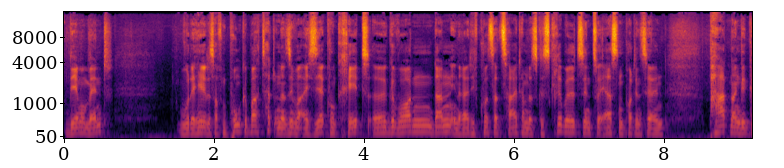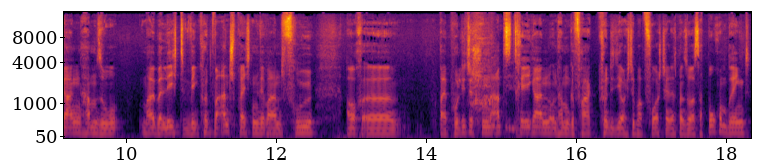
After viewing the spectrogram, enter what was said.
der Moment, wo der Herr das auf den Punkt gebracht hat. Und dann sind wir eigentlich sehr konkret äh, geworden dann in relativ kurzer Zeit, haben das geskribbelt, sind zu ersten potenziellen Partnern gegangen, haben so mal überlegt, wen könnten wir ansprechen. Wir waren früh auch äh, bei politischen Amtsträgern und haben gefragt, könntet ihr euch überhaupt vorstellen, dass man sowas nach Bochum bringt?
